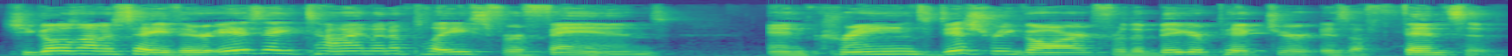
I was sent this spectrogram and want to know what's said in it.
She goes on to say there is a time and a place for fans, and Crane's disregard for the bigger picture is offensive,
